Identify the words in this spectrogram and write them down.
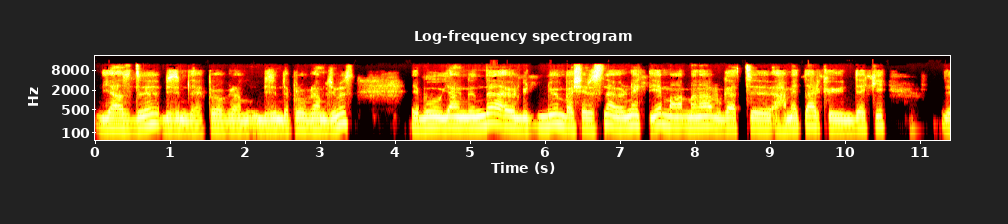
yazdığı bizim de program bizim de programcımız e, bu yangında örgütlülüğün başarısına örnek diye Manavgat e, Ahmetler Köyü'ndeki e,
